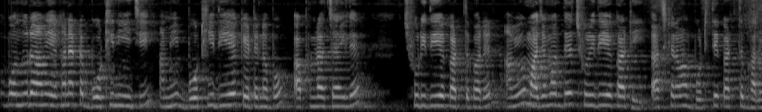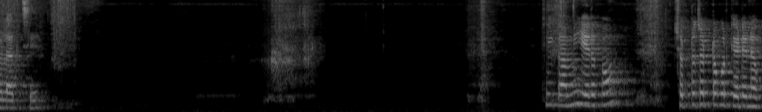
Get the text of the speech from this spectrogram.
বন্ধুরা, আমি এখানে একটা বটি নিয়েছি, আমি বটি দিয়ে কেটে নেব। আপনারা চাইলে ছুরি দিয়ে কাটতে পারেন। আমিও মাঝে মধ্যে ছুরি দিয়ে কাটি। আজকের আমার বটিতে কাটতে ভালো লাগছে। ঠিক আমি এরকম ছোট্ট ছোট্ট করে কেটে নেব।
